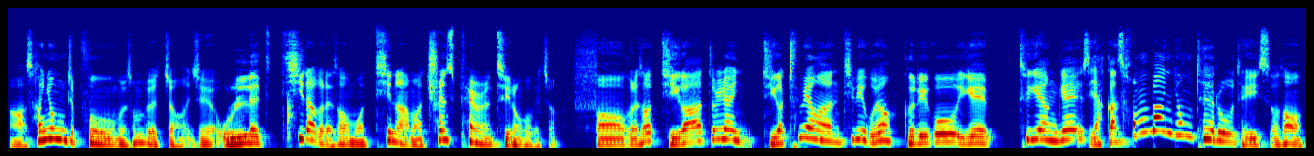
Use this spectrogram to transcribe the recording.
어, 상용 제품을 선보였죠. 이제 올레드 T라 그래서 뭐 T는 아마 transparent 이런 거겠죠. 어 그래서 뒤가 뚫려 있, 뒤가 투명한 TV고요. 그리고 이게 특이한 게 약간 선반 형태로 돼 있어서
